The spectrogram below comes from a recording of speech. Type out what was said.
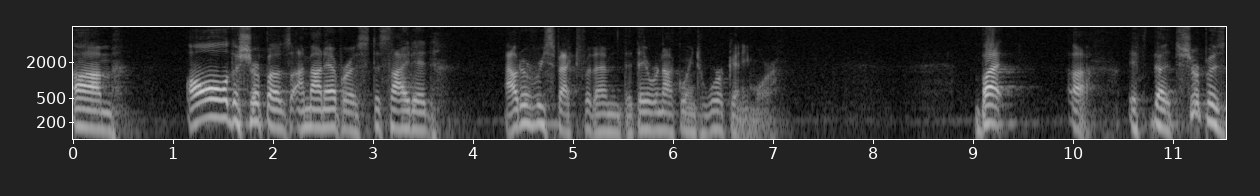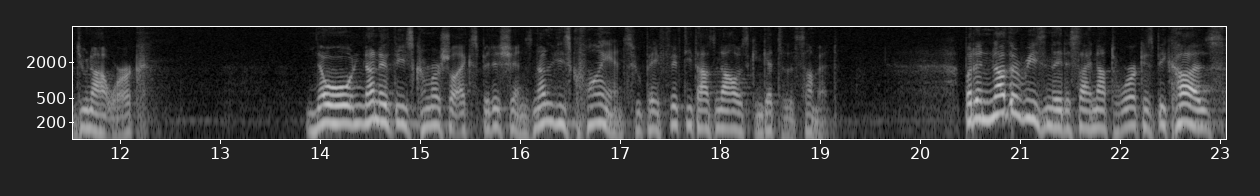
Um, all the Sherpas on Mount Everest decided, out of respect for them, that they were not going to work anymore. But uh, if the Sherpas do not work, no, none of these commercial expeditions, none of these clients who pay $50,000 can get to the summit. But another reason they decide not to work is because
